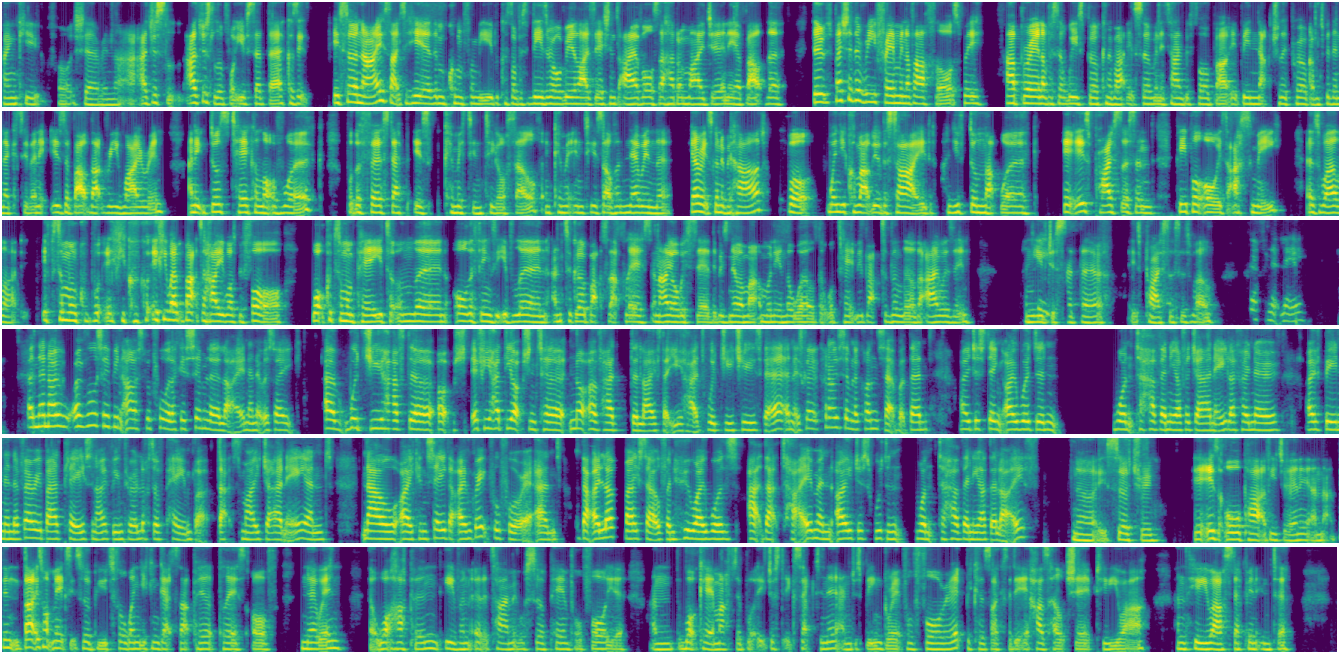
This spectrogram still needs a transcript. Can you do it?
Thank you for sharing that. I just i just love what you've said there because it it's so nice like to hear them come from you because obviously these are all realizations i have also had on my journey about the, the especially the reframing of our thoughts. We our brain, obviously, we've spoken about it so many times before about it being naturally programmed with the negative, and it is about that rewiring. And it does take a lot of work, but the first step is committing to yourself and committing to yourself and knowing that, yeah, it's going to be hard, but when you come out the other side and you've done that work, it is priceless. And people always ask me as well, like, if someone could, if you could, if you went back to how you was before, what could someone pay you to unlearn all the things that you've learned and to go back to that place? And I always say there is no amount of money in the world that will take me back to the low that I was in. And you've just said there it's priceless as well. Definitely. And then I, I've also been asked before, like a similar line, and it was like, um, would you have the option if you had the option to not have had the life that you had? Would you choose it? And it's kind of a similar concept, but then I just think I wouldn't want to have any other journey. Like I know I've been in a very bad place and I've been through a lot of pain, but that's my journey. And now I can say that I'm grateful for it and that I love myself and who I was at that time. And I just wouldn't want to have any other life. No, it's so true. It is all part of your journey. And that, that is what makes it so beautiful when you can get to that place of knowing that what happened, even at the time, it was so painful for you and what came after, but it just accepting it and just being grateful for it because, like I said, it has helped shape who you are and who you are stepping into.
